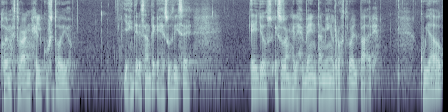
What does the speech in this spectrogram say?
o de nuestro ángel custodio. Y es interesante que Jesús dice, ellos, esos ángeles, ven también el rostro del Padre. Cuidado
